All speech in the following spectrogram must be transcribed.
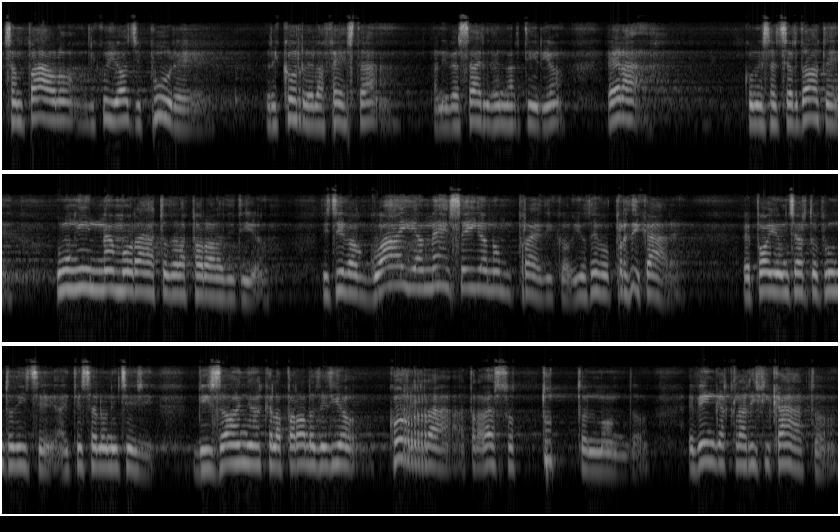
San Paolo, di cui oggi pure ricorre la festa, l'anniversario del martirio, era come sacerdote un innamorato della parola di Dio. Diceva guai a me se io non predico, io devo predicare. E poi a un certo punto dice ai Tessalonicesi, bisogna che la parola di Dio corra attraverso tutto il mondo e venga clarificato,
